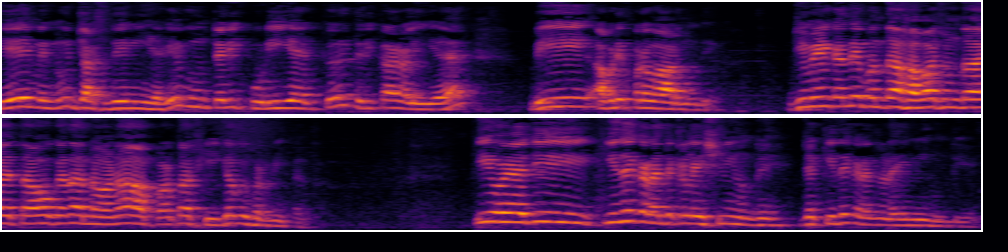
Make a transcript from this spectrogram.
ਇਹ ਮੈਨੂੰ ਜੱਜਦੇ ਨਹੀਂ ਹੈਗੇ। ਹੁਣ ਤੇਰੀ ਕੁੜੀ ਹੈ ਇੱਕ, ਤੇਰੀ ਘਰ ਵਾਲੀ ਹੈ, ਵੀ ਆਪਣੇ ਪਰਿਵਾਰ ਨੂੰ ਦੇਖ। ਜਿਵੇਂ ਕਹਿੰਦੇ, ਬੰਦਾ ਹਵਾ 'ਚ ਹੁੰਦਾ ਹੈ ਤਾਂ ਉਹ ਕਹਿੰਦਾ, ਨਾ ਨਾ, ਆਪਾਂ ਤਾਂ ਠੀਕ ਹੈ ਕੋਈ ਫ਼ਰਕ ਨਹੀਂ ਪੈਂਦਾ। ਕੀ ਹੋਇਆ ਜੀ? ਕਿਹਦੇ ਘਰਾਂ 'ਚ ਕਲੇਸ਼ ਨਹੀਂ ਹੁੰਦੇ ਜਾਂ ਕਿਹਦੇ ਘਰਾਂ 'ਚ ਲੜਾਈ ਨਹੀਂ ਹੁੰਦੀ ਹੈਗੀ?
